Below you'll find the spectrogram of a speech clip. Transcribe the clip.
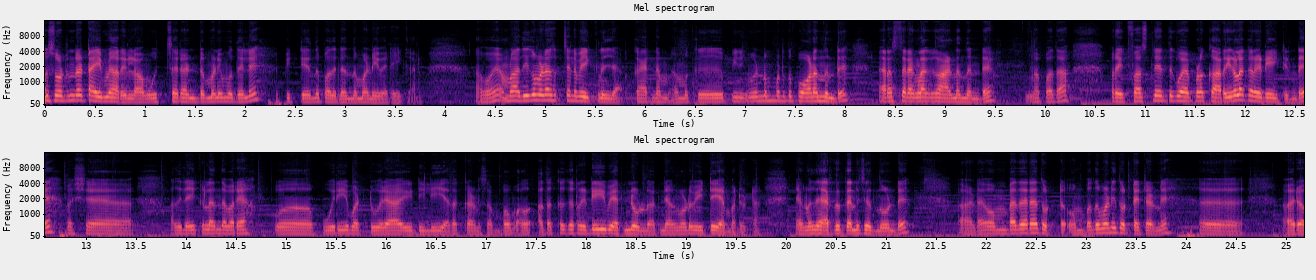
റിസോർട്ടിന്റെ ടൈം അറിയില്ല. ഉച്ച രണ്ട് മണി മുതൽ പിറ്റേന്ന് പതിനൊന്ന് മണി വരെ കാരണം അപ്പോൾ നമ്മളധികം ഇവിടെ ചിലവഴിക്കണില്ല. കാരണം നമുക്ക് പിന്നെ വീണ്ടും ഇവിടുന്ന് പോകണമെന്നുണ്ട്. വേറെ സ്ഥലങ്ങളൊക്കെ കാണുന്നുണ്ട് അപ്പോൾ അതാ ബ്രേക്ക്ഫാസ്റ്റിന്റെ അടുത്ത് പോയപ്പോൾ കറികളൊക്കെ റെഡി ആയിട്ടുണ്ട്. പക്ഷേ അതിലേക്കുള്ള എന്താ പറയുക പൂരി ഭട്ടൂര ഇഡ്ഡലി അതൊക്കെയാണ് സംഭവം. അതൊക്കെ റെഡി ആയി വരുന്നുള്ളൂ ഞങ്ങളോട് വെയിറ്റ് ചെയ്യാൻ പറ്റും കേട്ടോ ഞങ്ങൾ നേരത്തെ തന്നെ ചെന്നുകൊണ്ട് അവിടെ ഒമ്പതര തൊട്ട് ഒമ്പത് മണി തൊട്ടായിട്ടാണ് ഓരോ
